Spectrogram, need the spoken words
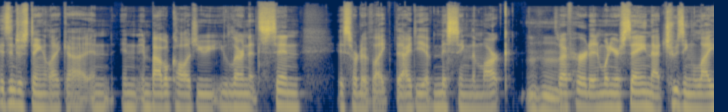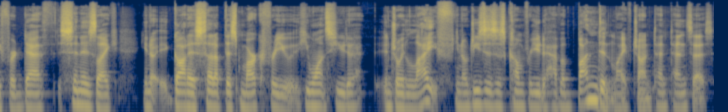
It's interesting, like uh, in, in in Bible college, you you learn that sin is sort of like the idea of missing the mark. Mm-hmm. I've heard. And when you're saying that, choosing life or death, sin is like you know God has set up this mark for you. He wants you to enjoy life. You know, Jesus has come for you to have abundant life. John ten ten says.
